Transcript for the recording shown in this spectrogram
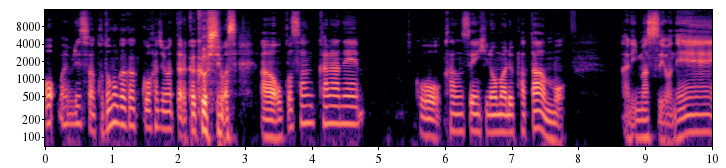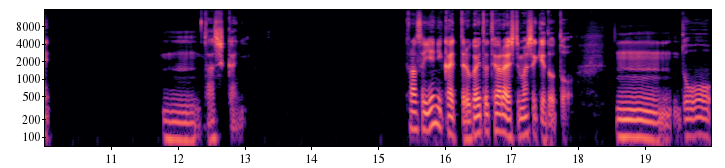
お、バイブレスさん、子供が学校始まったら覚悟してます。あ、お子さんからね、こう、感染広まるパターンもありますよね。うん、確かに。トラさん、家に帰ったらうがいと手洗いしてましたけど、と。うーん、どう、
